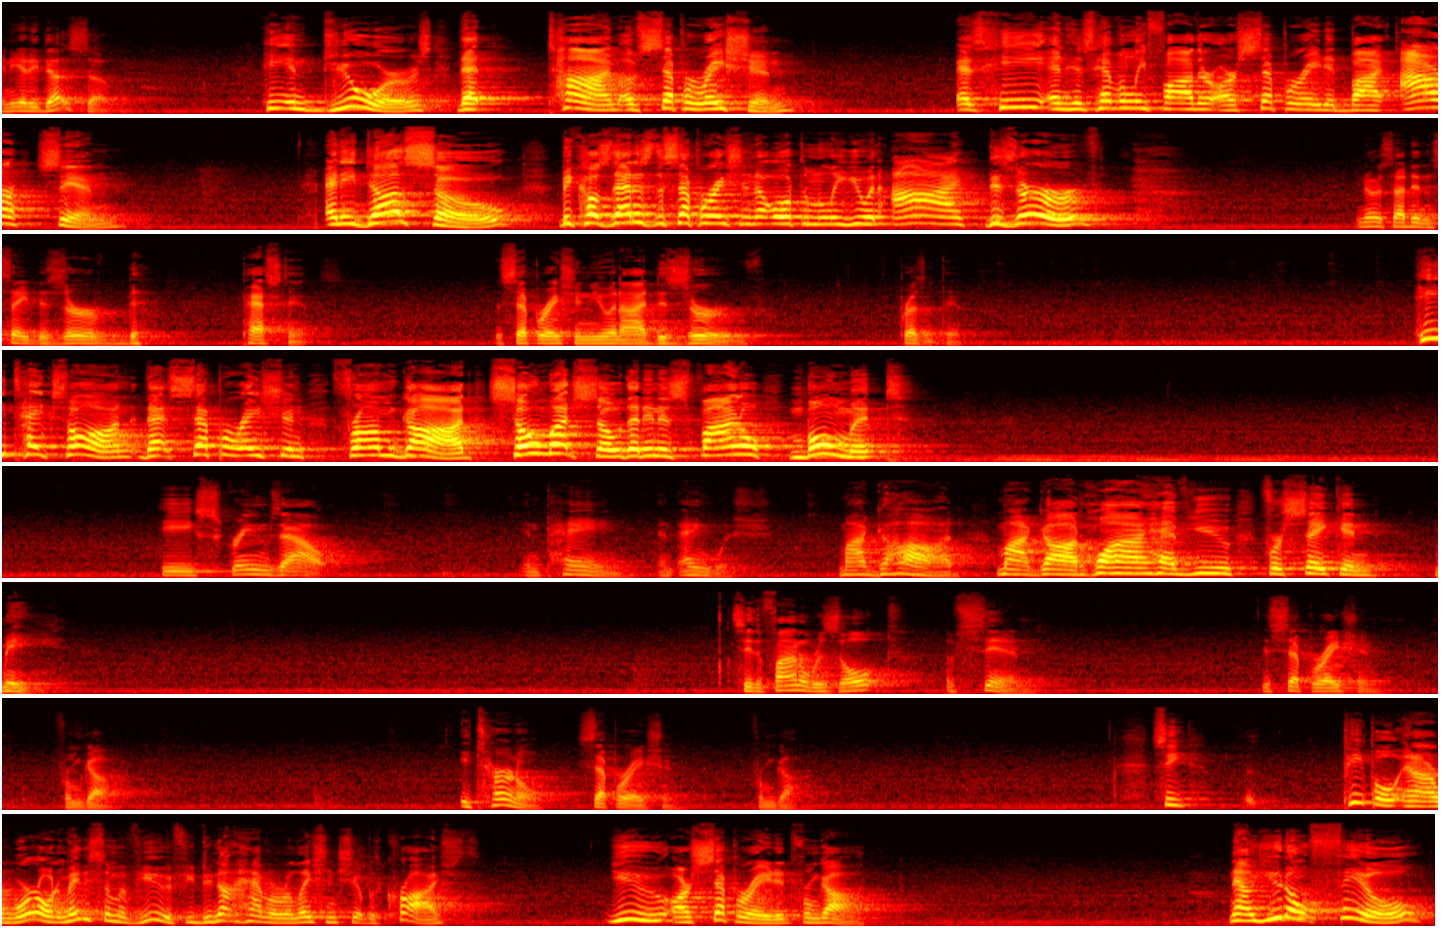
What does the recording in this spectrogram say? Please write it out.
And yet he does so. He endures that time of separation as he and his heavenly Father are separated by our sin. And he does so because that is the separation that ultimately you and I deserve. Notice I didn't say deserved, past tense. The separation you and I deserve, present tense. He takes on that separation from God, so much so that in his final moment, he screams out in pain and anguish My God, my God, why have you forsaken me? See, the final result of sin is separation from God. Eternal separation from God. See, people in our world, and maybe some of you, if you do not have a relationship with Christ, you are separated from God. Now, you don't feel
